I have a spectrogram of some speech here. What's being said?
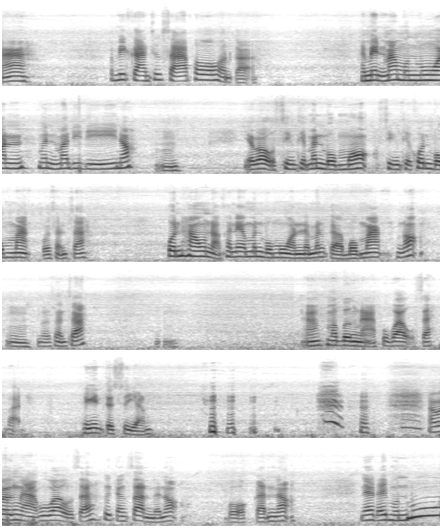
นะคันมีการศึกษาพ่อหอนก็ให้เม่นมามวนมวนๆเม่นมาดีๆเนาะอย่าว่าสิ่งที่มันบ่เหมาะ สิ่งที่คนบ่มักว่าสันซะ คนเฮาน่ะคะแนนมันบ่มวนแล้วมันก็บ่มักเนาะอืมว่าสันซะเอามาเบิ่งหน้าผู้เว้าซะบัดนี้ได้ยินแต่เสียงมาเบิ่งหน้าผู้เว้าซะคือจังสั่นเลยเนาะบอกกันเนาะแน่ได้หมุนม้ว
